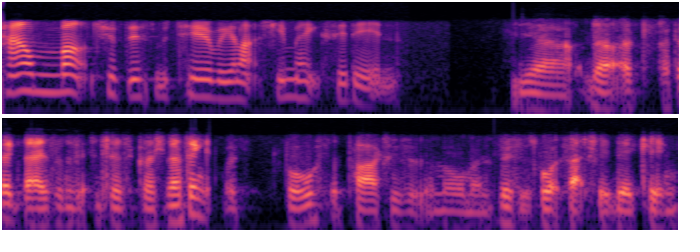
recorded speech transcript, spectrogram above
how much of this material actually makes it in. Yeah, no, I, I think that is an interesting question. I think with both the parties at the moment, this is what's actually making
